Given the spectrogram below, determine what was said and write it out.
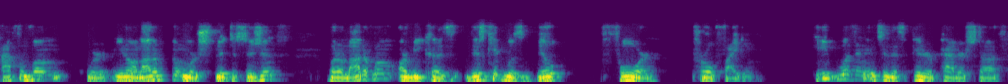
half of them were you know a lot of them were split decisions, but a lot of them are because this kid was built for pro fighting. He wasn't into this pitter patter stuff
